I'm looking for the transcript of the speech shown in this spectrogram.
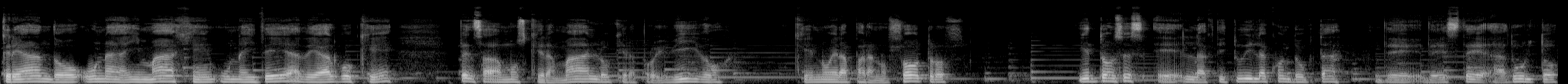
creando una imagen, una idea de algo que pensábamos que era malo, que era prohibido, que no era para nosotros. Y entonces eh, la actitud y la conducta de, este adulto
